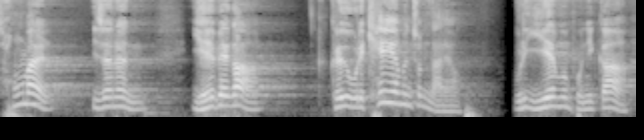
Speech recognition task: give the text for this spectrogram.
정말 이제는 예배가 그래도 우리 KM은 좀 나요. 우리 EM은 보니까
